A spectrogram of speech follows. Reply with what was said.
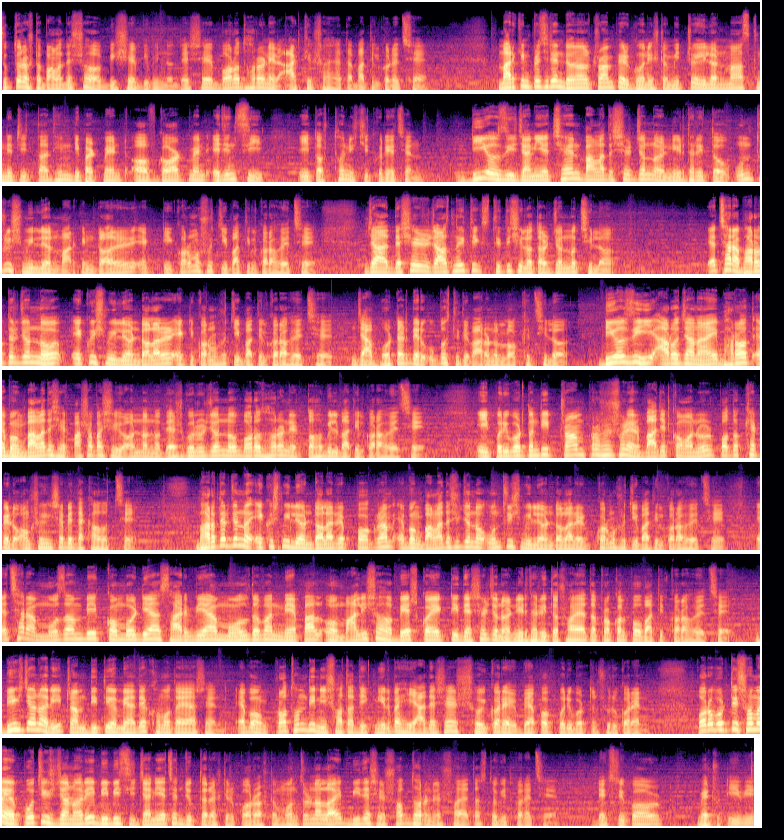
যুক্তরাষ্ট্র, বাংলাদেশ সহ বিশ্বের বিভিন্ন দেশে বড় ধরনের আর্থিক সহায়তা বাতিল করেছে। মার্কিন প্রেসিডেন্ট ডোনাল্ড ট্রাম্পের ঘনিষ্ঠ মিত্র ইলন মাস্ক নেতৃত্বাধীন ডিপার্টমেন্ট অফ গভর্নমেন্ট এজেন্সি এই তথ্য নিশ্চিত করিয়েছেন ডিওজি জানিয়েছেন, বাংলাদেশের জন্য নির্ধারিত উনত্রিশ মিলিয়ন মার্কিন ডলারের একটি কর্মসূচি বাতিল করা হয়েছে, যা দেশের রাজনৈতিক স্থিতিশীলতার জন্য ছিল। এছাড়া ভারতের জন্য একুশ মিলিয়ন ডলারের একটি কর্মসূচি বাতিল করা হয়েছে, যা ভোটারদের উপস্থিতি বাড়ানোর লক্ষ্যে ছিল। ডিওজি আরও জানায়, ভারত এবং বাংলাদেশের পাশাপাশি অন্যান্য দেশগুলোর জন্য বড় ধরনের তহবিল বাতিল করা হয়েছে। এই পরিবর্তনটি ট্রাম্প প্রশাসনের বাজেট কমানোর পদক্ষেপের অংশ হিসেবে দেখা হচ্ছে। ভারতের জন্য একুশ মিলিয়ন ডলারের প্রোগ্রাম এবং বাংলাদেশের জন্য উনত্রিশ মিলিয়ন ডলারের কর্মসূচি বাতিল করা হয়েছে। এছাড়া Mozambique, Cambodia, Serbia, Moldova, Nepal ও মালি সহ বেশ কয়েকটি দেশের জন্য নির্ধারিত সহায়তা প্রকল্পও বাতিল করা হয়েছে। বিশ জানুয়ারি ট্রাম্প দ্বিতীয় মেয়াদে ক্ষমতায় আসেন এবং প্রথম দিনই শতাধিক নির্বাহী আদেশে সই করে ব্যাপক পরিবর্তন শুরু করেন। পরবর্তী সময়ে পঁচিশ জানুয়ারি বিবিসি জানিয়েছেন যুক্তরাষ্ট্রের পররাষ্ট্র মন্ত্রণালয় বিদেশে সব ধরনের সহায়তা স্থগিত করেছে। Desk report, metro TV.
